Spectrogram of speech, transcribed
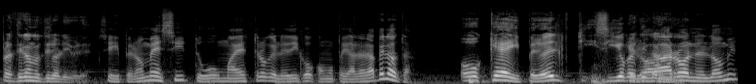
practicando tiro libre. Sí, pero Messi tuvo un maestro que le dijo cómo pegarle a la pelota. Ok, pero él siguió Que lo practicando. agarró en el domi.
